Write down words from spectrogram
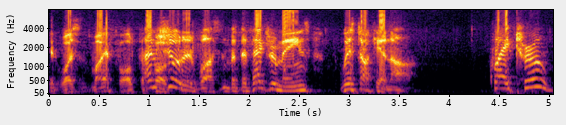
It wasn't my fault. The I'm folks- sure it wasn't, but the fact remains we're stuck here now. Quite true.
